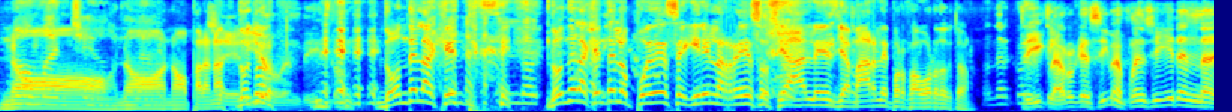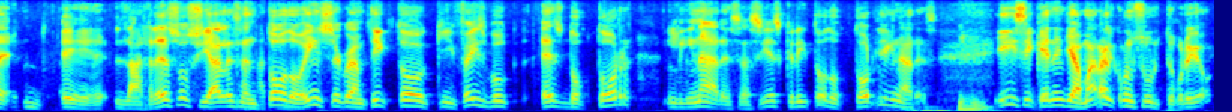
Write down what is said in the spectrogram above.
No No, no, para nada. Doctor, bendito. ¿dónde la gente, dónde la gente lo puede seguir en las redes sociales? Llamarle, por favor, doctor. Sí, claro que sí. Me pueden seguir en la- eh, las redes sociales, en todo, Instagram, TikTok y Facebook. Es Doctor Linares, así escrito, Doctor Linares. Y si quieren llamar al consultorio,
